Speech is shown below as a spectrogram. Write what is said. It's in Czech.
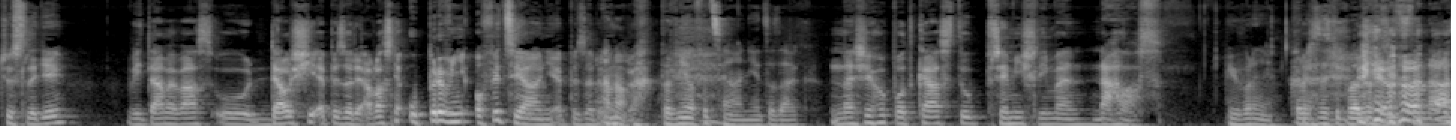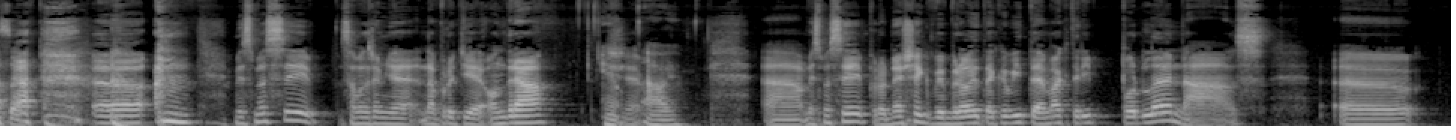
Čus lidi, vítáme vás u další epizody a vlastně u první oficiální epizody Ano, první oficiální, je to tak. našeho podcastu Přemýšlíme nahlas. Výborně, konečně se ti povedlo říct ten název. Eh, My jsme si, samozřejmě naproti je Ondra, Jo, že- ahoj. a my jsme si pro dnešek vybrali takový téma, který podle nás eh,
